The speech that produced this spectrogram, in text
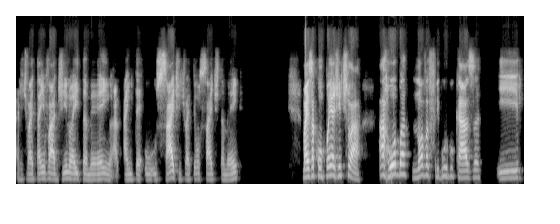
A gente vai estar tá invadindo aí também a, a, o, o, site, a gente vai ter um site também. Mas acompanha a gente lá, arroba Nova Friburgo Casa e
